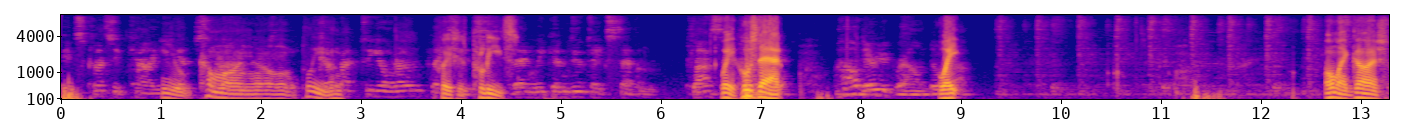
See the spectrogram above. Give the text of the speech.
It's classic Caillou You, come on now, please. Go back to your own Places, please. Then we can do take seven. Classic Wait, who's that? How dare you ground Dora? Wait. Oh my gosh.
